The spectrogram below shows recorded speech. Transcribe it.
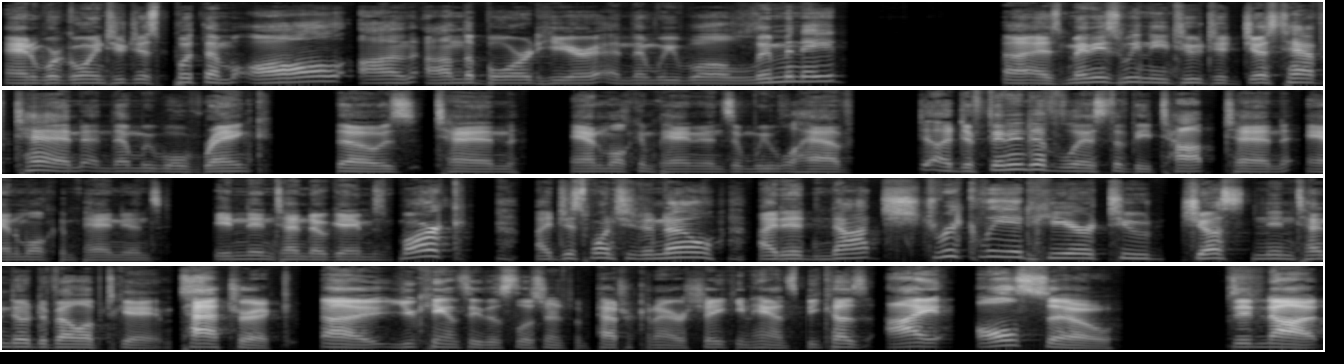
and we're going to just put them all on on the board here, and then we will eliminate uh, as many as we need to to just have ten, and then we will rank those ten animal companions, and we will have a definitive list of the top ten animal companions in Nintendo games. Mark, I just want you to know I did not strictly adhere to just Nintendo developed games. Patrick, uh, you can't see this, listeners, but Patrick and I are shaking hands because I also did not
